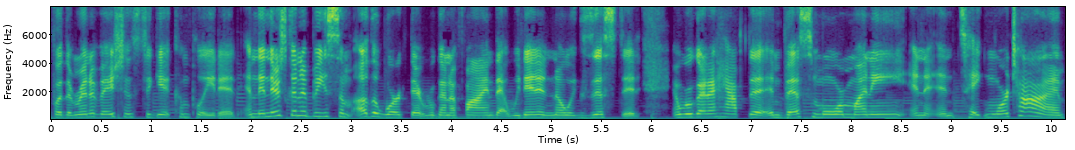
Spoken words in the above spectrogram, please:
for the renovations to get completed. And then there's going to be some other work that we're going to find that we didn't know existed. And we're going to have to invest more money and, and take more time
